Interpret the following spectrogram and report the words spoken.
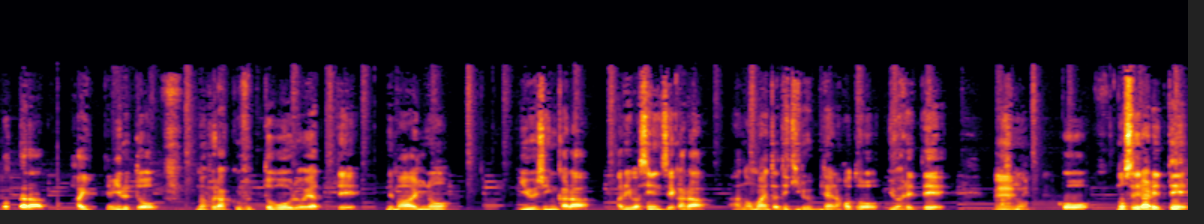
そしたら、入ってみると、まあ、フラッグフットボールをやって、で、周りの友人から、あるいは先生から、あの、お前たらできるみたいなことを言われて、あのえ、こう、乗せられて、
